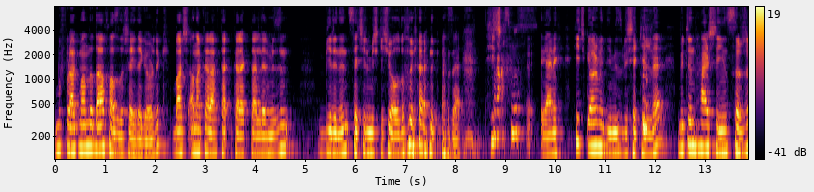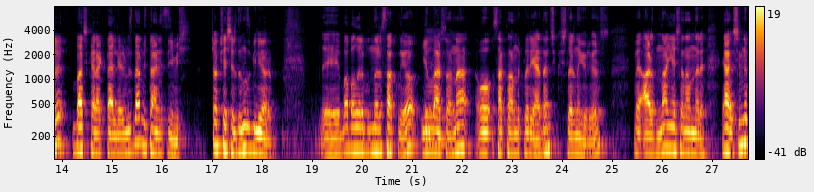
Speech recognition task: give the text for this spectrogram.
Bu fragmanda daha fazla şey de gördük. Baş ana karakter, karakterlerimizin birinin seçilmiş kişi olduğunu gördük mesela. Hiç Rasmus. yani hiç görmediğimiz bir şekilde bütün her şeyin sırrı baş karakterlerimizden bir tanesiymiş. Çok şaşırdınız biliyorum. Ee, babaları bunları saklıyor. Yıllar Hmm. sonra o saklandıkları yerden çıkışlarını görüyoruz. Ve ardından yaşananları. Ya şimdi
